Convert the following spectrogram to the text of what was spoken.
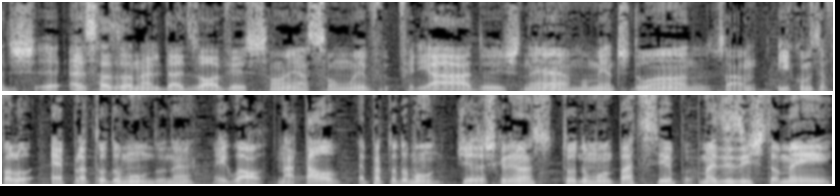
sazonalidades, eh, as sazonalidades óbvias são, é, são feriados, né, momentos do ano, sabe? E como você falou, é pra todo mundo, né? É igual. Natal é pra todo mundo. Dia das Crianças, todo mundo participa. Mas existe também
